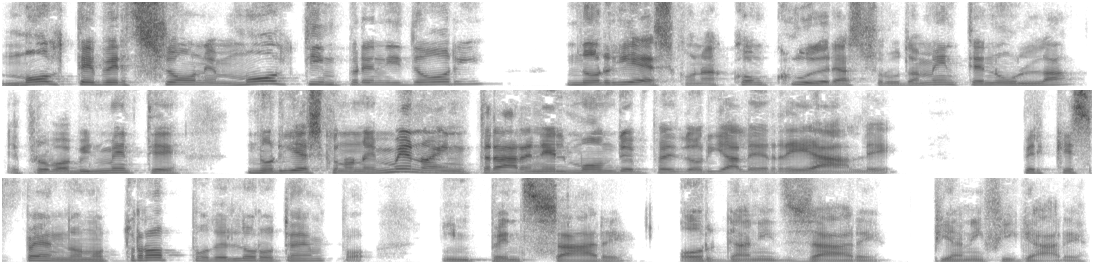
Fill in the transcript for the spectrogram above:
molte persone, molti imprenditori non riescono a concludere assolutamente nulla e probabilmente non riescono nemmeno a entrare nel mondo imprenditoriale reale perché spendono troppo del loro tempo in pensare, organizzare, pianificare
